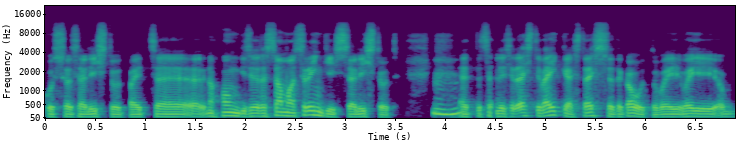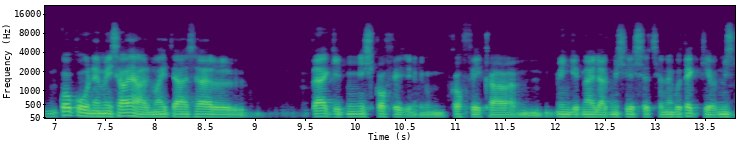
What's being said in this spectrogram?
kus sa seal istud, vaid see noh, ongi selles samas ringis seal istud mm. -hmm. et sellised hästi väikeste asjade kaudu või, või kogunemise ajal, ma ei tea, seal räägid, mis kohvi, kohviga mingid naljad, mis lihtsalt seal nagu tekivad, mis,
